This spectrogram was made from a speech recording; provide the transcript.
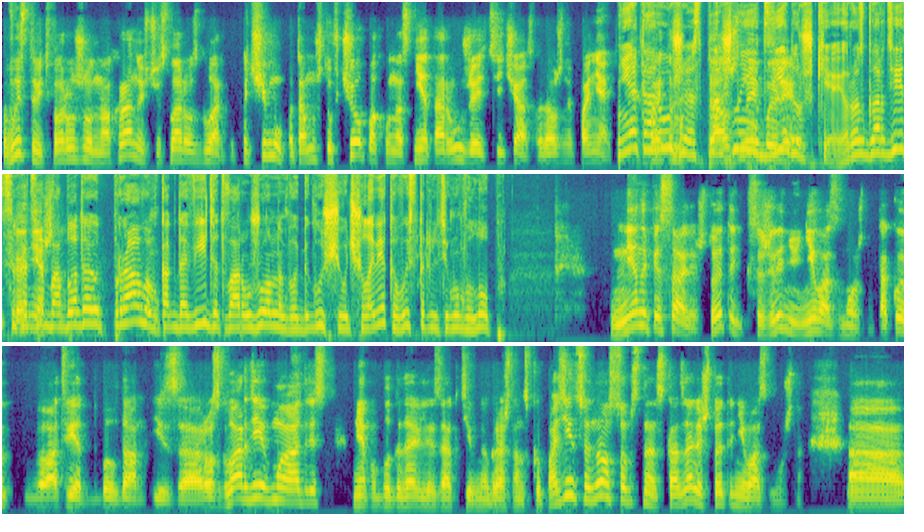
выставить вооруженную охрану из числа Росгвардии. Почему? Потому что в ЧОПах у нас нет оружия сейчас, вы должны понять. Нет Поэтому оружия, сплошные были... дедушки. Росгвардейцы Конечно. хотя бы обладают правом, когда видят вооруженного бегущего человека, выстрелить ему в лоб. Мне написали, что это, к сожалению, невозможно. Такой ответ был дан из э, Росгвардии в мой адрес. Меня поблагодарили за активную гражданскую позицию, но, собственно, сказали, что это невозможно. А,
